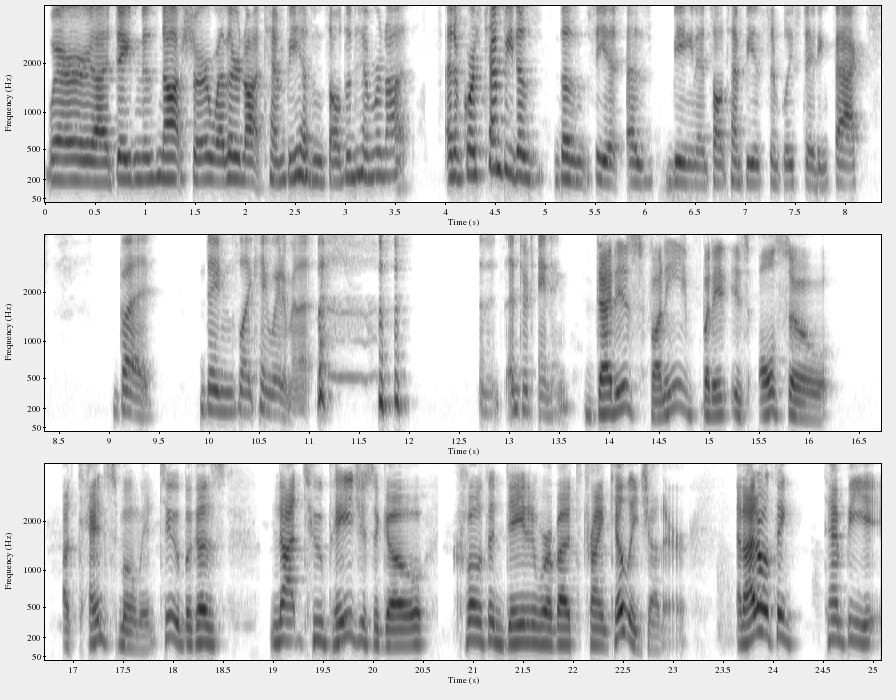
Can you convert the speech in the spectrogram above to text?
Where uh, Dedan is not sure whether or not Tempi has insulted him or not, and of course Tempi does doesn't see it as being an insult. Tempi is simply stating facts, but Dedan's like, "Hey, wait a minute," and it's entertaining. That is funny, but it is also a tense moment too because not two pages ago, Kvothe and Dedan were about to try and kill each other. And I don't think Tempi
